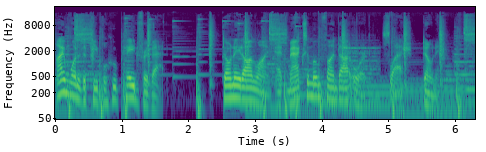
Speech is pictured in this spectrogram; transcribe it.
I'm one of the people who paid for that. Donate online at MaximumFun.org slash donate.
